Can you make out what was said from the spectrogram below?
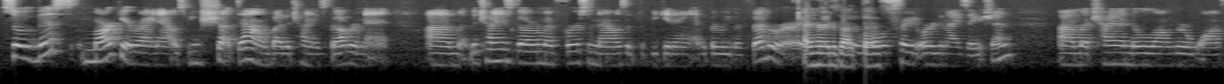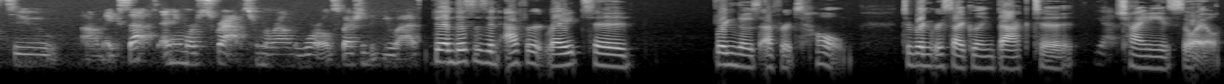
So this market right now is being shut down by the Chinese government. Um, the Chinese government first announced at the beginning, I believe in February, I heard about the this. World Trade Organization um, that China no longer wants to um, accept any more scraps from around the world, especially the U.S. Then this is an effort, right, to bring those efforts home, to bring recycling back to Chinese soil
